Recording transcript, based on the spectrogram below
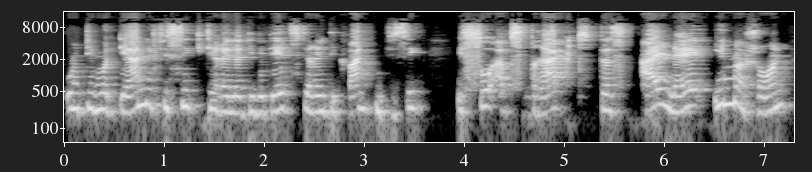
und die moderne Physik, die Relativitätstheorie, die Quantenphysik ist so abstrakt, dass alle immer schon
